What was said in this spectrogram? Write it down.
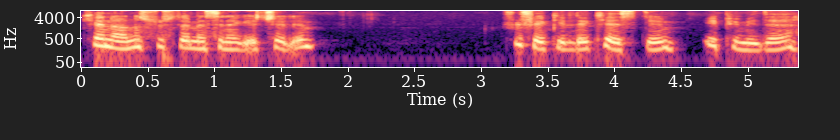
Kenarını süslemesine geçelim. Şu şekilde kestim. ipimi de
